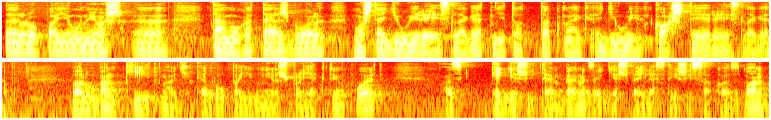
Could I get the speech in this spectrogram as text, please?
Az Európai Uniós ö, támogatásból most egy új részleget nyitottak meg, egy új kastély részleget. Valóban két nagy Európai Uniós projektünk volt. Az egyes ütemben, az egyes fejlesztési szakaszban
